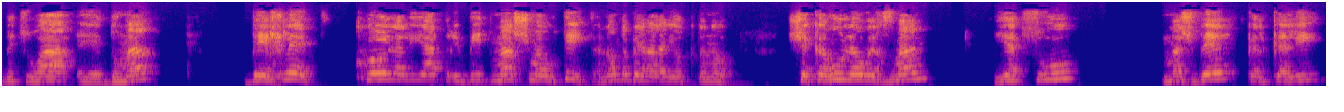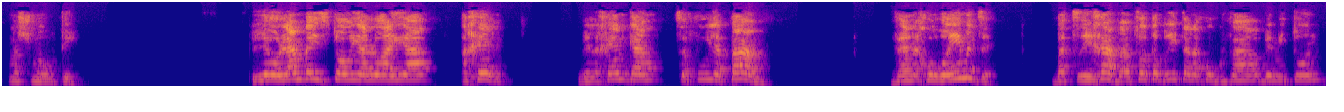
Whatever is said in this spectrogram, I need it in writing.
בצורה uh, דומה. בהחלט, כל עליית ריבית משמעותית, אני לא מדבר על עליות קטנות, שקרו לאורך זמן, יצרו משבר כלכלי משמעותי. לעולם בהיסטוריה לא היה אחרת, ולכן גם צפוי הפעם, ואנחנו רואים את זה. בצריכה, בארצות הברית אנחנו כבר במיתון,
